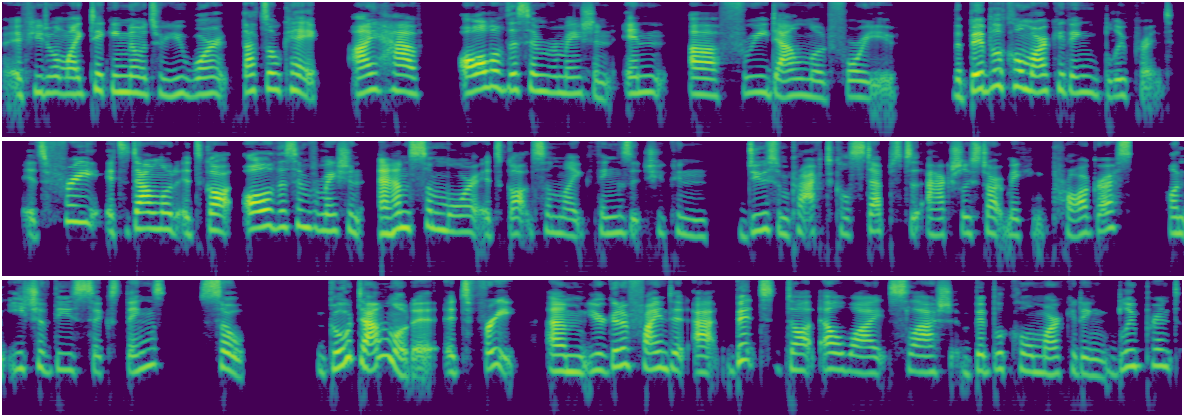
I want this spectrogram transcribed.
if you don't like taking notes or you weren't, that's okay. I have all of this information in a free download for you the Biblical Marketing Blueprint. It's free, it's download, it's got all of this information and some more. It's got some like things that you can do, some practical steps to actually start making progress on each of these six things. So go download it. It's free. Um, you're going to find it at bit.ly slash biblical marketing blueprint.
